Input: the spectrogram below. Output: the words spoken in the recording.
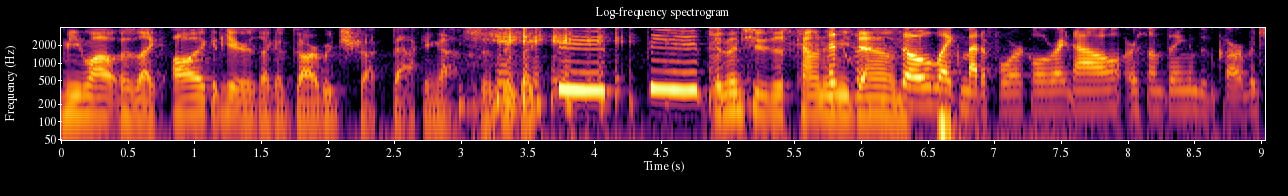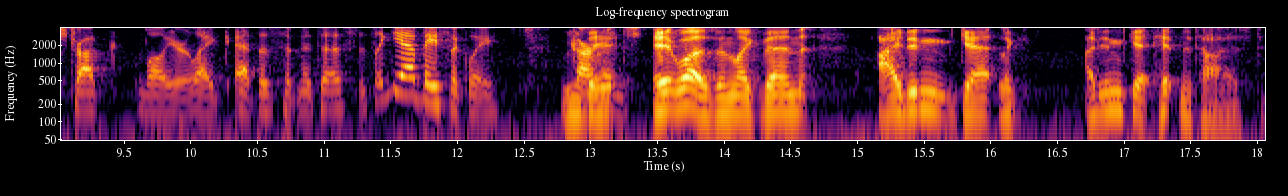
Meanwhile, it was like all I could hear is like a garbage truck backing up. So it's just like beep beep, and then she's just counting That's me down. so like metaphorical right now or something. The garbage truck while you're like at this hypnotist. It's like yeah, basically. We- they- garbage. it was, and like then I didn't get like I didn't get hypnotized.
